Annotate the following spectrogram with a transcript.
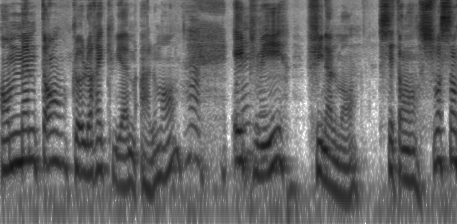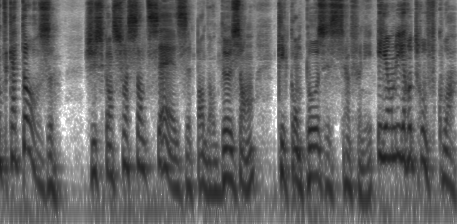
en même temps que le requiem allemand. Ah, Et puis, finalement, c'est en 74 jusqu'en 76, pendant deux ans, qu'il compose cette symphonie. Et on y retrouve quoi?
